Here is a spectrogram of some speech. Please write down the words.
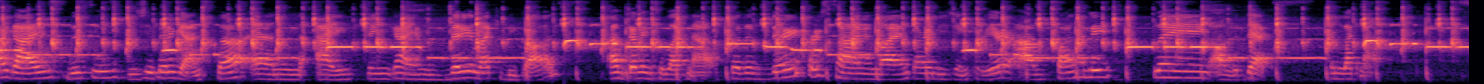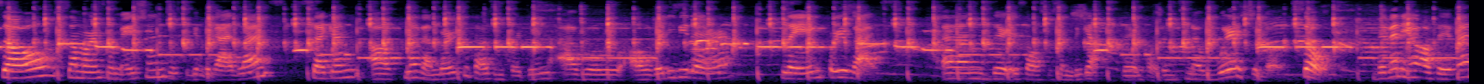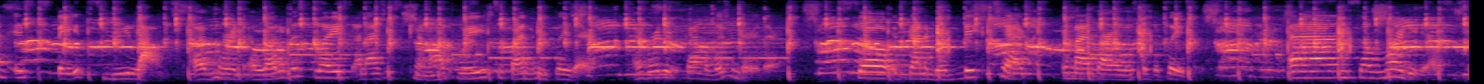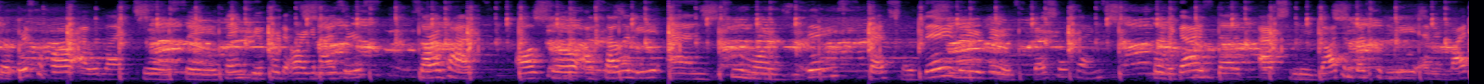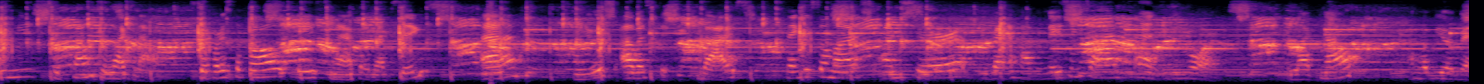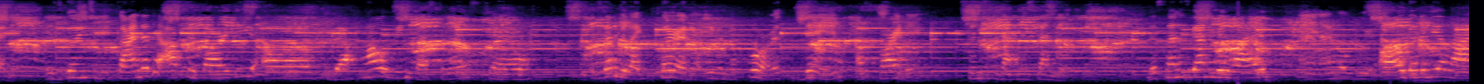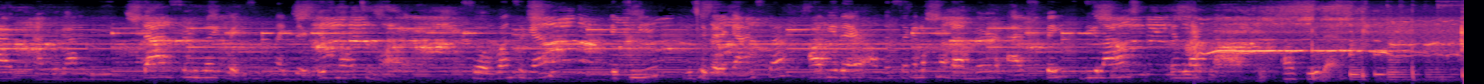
Hi guys, this is DJ Berry and I think I am very lucky because I'm coming to Lucknow. For the very first time in my entire DJing career, I'm finally playing on the decks in Lucknow. So, some more information just to give the guidelines. 2nd of November 2014, I will already be there playing for you guys. And there is also something else very important to know where to go. So, the venue of the event is Spades D Lounge. I've heard a lot of this place and I just cannot wait to find a replay there. I've heard it's kind of legendary there. So it's gonna be a big check in my entire list of the places. And some more details. So first of all, I would like to say thank you for the organizers, Sarapat, also Afsal Ali, and two more very special, very, very, very special thanks for the guys that actually got in touch with me and invited me to come to Lucknow. So first of all is Michael Lexing and Piyush Avasti. Guys, thank you so much. I'm sure you're going to have amazing time and even more. Lucknow, I hope you're ready. It's going to be kind of the after party of the Halloween festival, so be like third or even the fourth day of partying since going to be Sunday. The sun is gonna be alive, and I hope we're all gonna be alive, and we're gonna be dancing like crazy, like there is no tomorrow. So once again, it's me, Berry Gangsta. I'll be there on the 2nd of November at Spades D Lounge in Lucknow. I'll see you there.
